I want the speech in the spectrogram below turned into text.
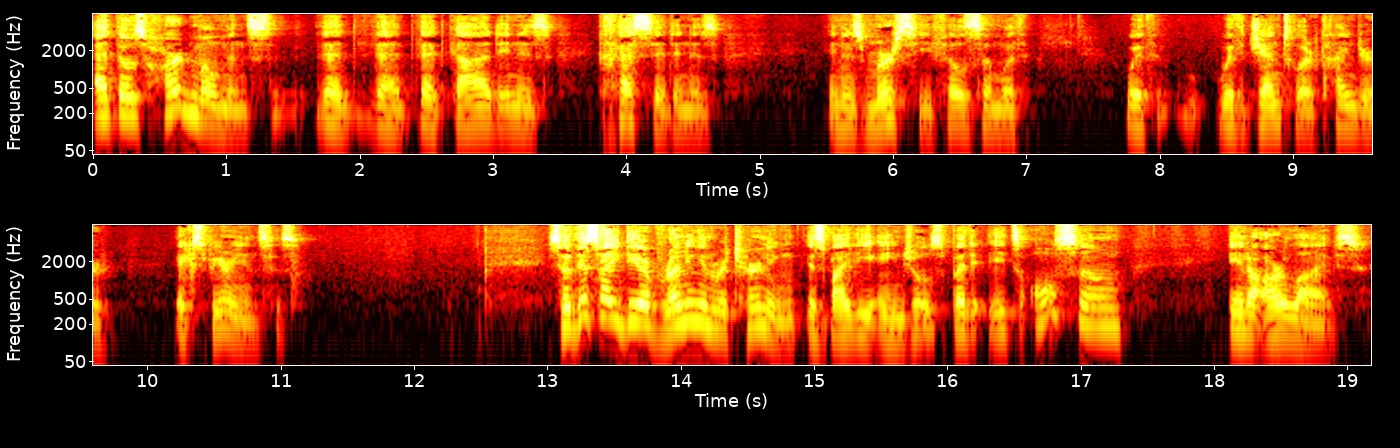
at those hard moments that that that God in His chesed in His in His mercy fills them with with with gentler, kinder experiences. So this idea of running and returning is by the angels, but it's also in our lives.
